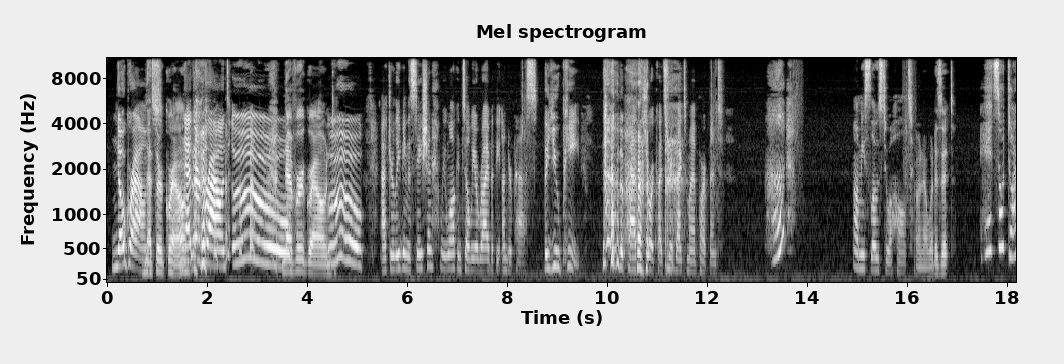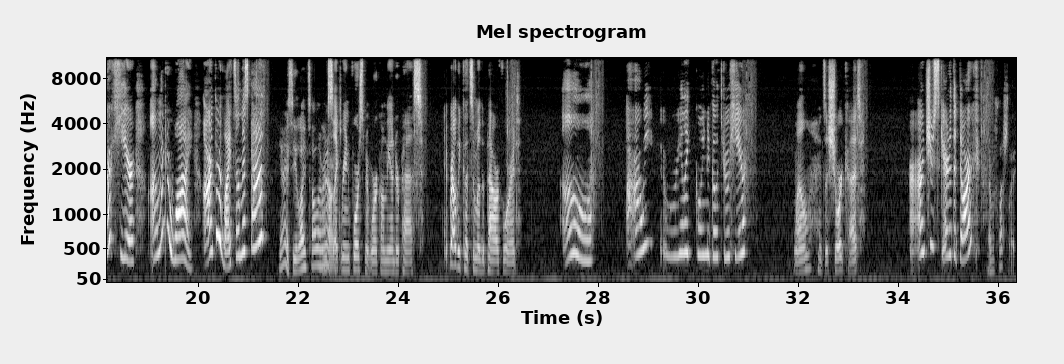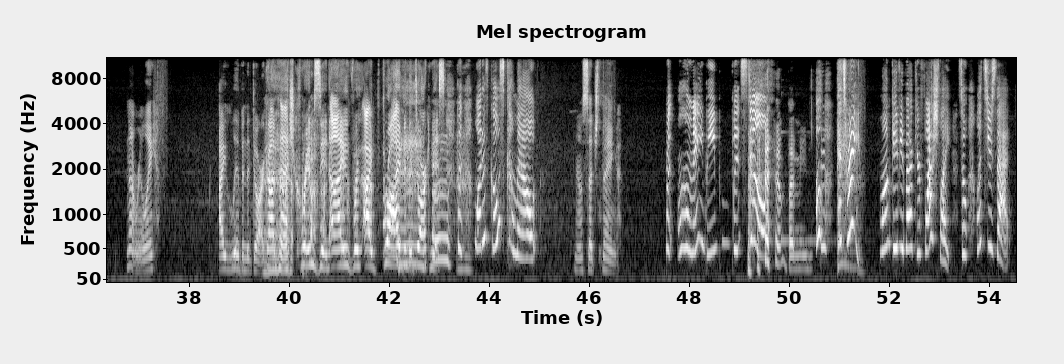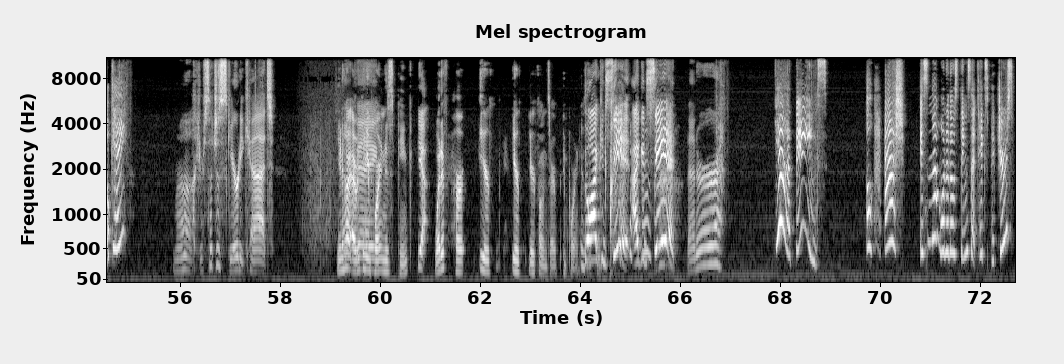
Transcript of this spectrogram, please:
No ground. nether ground. Nether ground. Ooh. Never ground. Ooh. After leaving the station, we walk until we arrive at the underpass. The UP. the path shortcut straight back to my apartment. Huh? Ami slows to a halt. Oh no, what is it? It's so dark here. I wonder why. Aren't there lights on this path? Yeah, I see lights all around. Looks like reinforcement work on the underpass. They probably cut some of the power for it. Oh. Are we really going to go through here? Well, it's a shortcut. Ar- Aren't you scared of the dark? I have a flashlight. Not really. I live in the dark. I'm Ash Crimson. I, I thrive in the darkness. But what if ghosts come out? No such thing. But, well, maybe, but still. but maybe. oh, that's right. Mom gave you back your flashlight, so let's use that, okay? Ugh, you're such a scaredy cat. You know how everything Okay. important is pink? Yeah. What if her ear ear earphones are important? Though they're I can see it. I can see it. Better. Yeah, thanks. Oh, Ash, isn't that one of those things that takes pictures?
